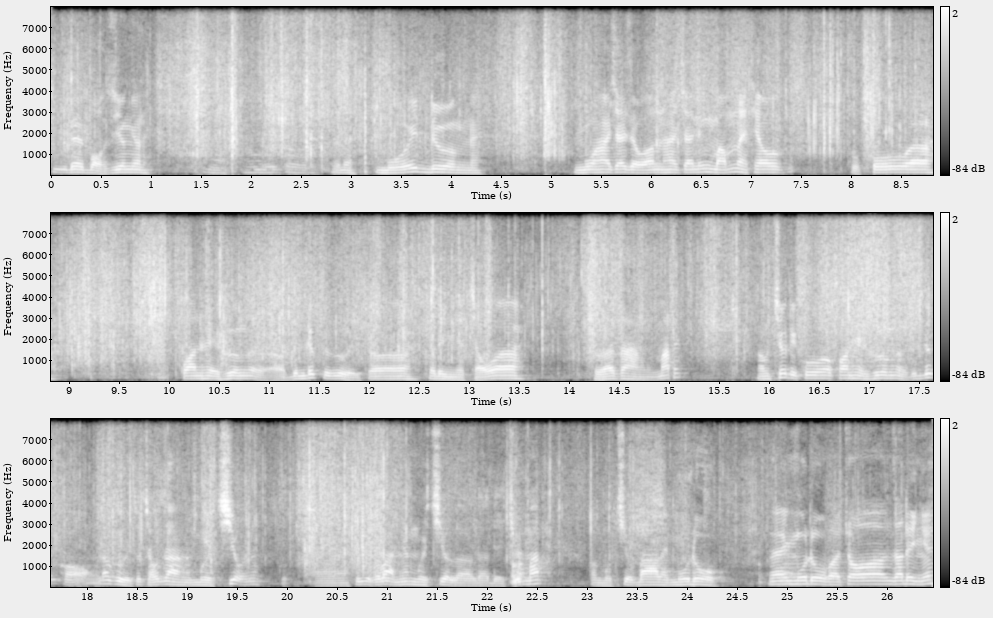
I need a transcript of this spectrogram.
chị đây bỏ riêng nha này. Đây này muối đường này. Mua hai chai dầu ăn hai chai nước mắm này theo của cô ờ, quan hệ hương ở, ở bên đức gửi cho gia đình nhà cháu uh, hứa giàng mắt ấy Hôm trước thì cô quan hệ hương ở bên Đức có cũng đã gửi cho cháu giàng là 10 triệu nhá. À, quý vị các bạn nhé, 10 triệu là, là để chữa mắt Còn 1 triệu ba là mua đồ. Đây anh mua đồ vào cho gia đình ấy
